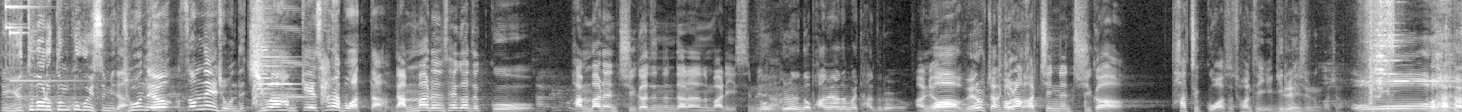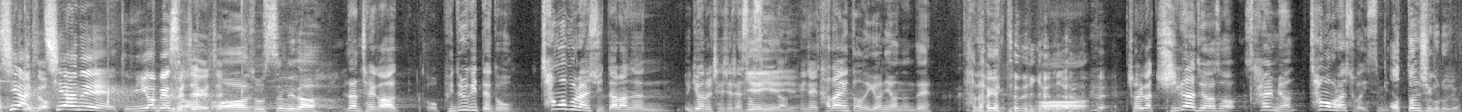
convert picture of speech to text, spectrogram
지금 유튜버를 꿈꾸고 있습니다. 좋은데요? 썸네 일 좋은데 쥐와 함께 살아보았다 낱말은 새가 듣고 반말은 쥐가 듣는다라는 말이 있습니다. 너 그래 너 밤에 하는 말 다 들어요. 아니요. 와 외롭지 않겠다. 저랑 같이 있는 쥐가 다 듣고 와서 저한테 얘기를 해주는 거죠. 치안 그래서- 치안의 그 위협에서 그치 그치. 아 좋습니다. 일단 제가 어, 비둘기 때도 창업을 할 수 있다라는 의견을 제시를 했었습니다 예, 예. 굉장히 타당했던 의견이었는데 타당했던 의견이야. 어, 저희가 쥐가 되어서 살면 창업을 할 수가 있습니다 어떤 식으로죠?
